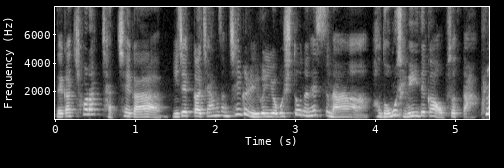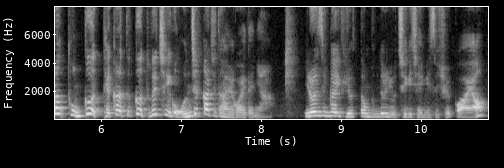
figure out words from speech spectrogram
내가 철학 자체가 이제까지 항상 책을 읽으려고 시도는 했으나 아, 너무 재미가 없었다. 플라톤 끝, 데카르트 끝. 도대체 이거 언제까지 다 읽어야 되냐? 이런 생각이 드셨던 분들은 이 책이 재미있으실 거예요.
